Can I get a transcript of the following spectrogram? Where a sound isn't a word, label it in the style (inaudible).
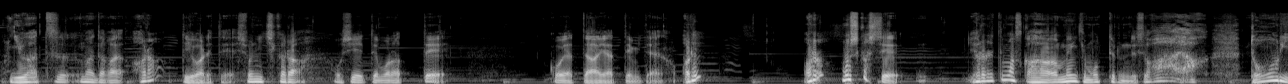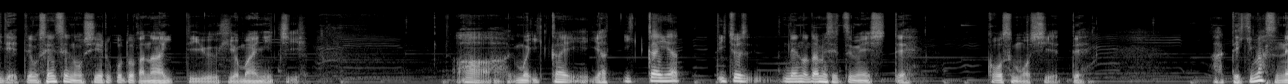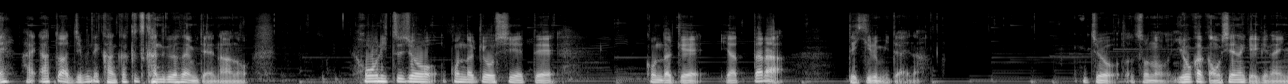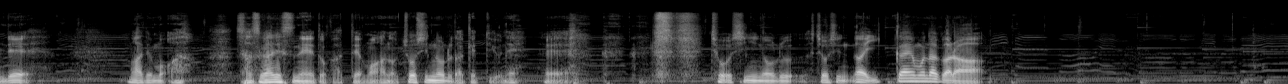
油圧、まあだから、あら？って言われて、初日から教えてもらって、こうやってああやってみたいな。あれ？あら？もしかして、やられてますか？免許持ってるんですよ。ああ、や、通りで。でも先生の教えることがないっていう日を毎日。ああ、もう一回や、一回や、一応念のため説明して、コースも教えて、あ、できますね。はい。あとは自分で感覚掴んでくださいみたいな、あの、法律上、こんだけ教えて、こんだけやったら、できるみたいな。一応、その、8日間教えなきゃいけないんで、まあでも、あ、さすがですね、とかって、もうあの、調子に乗るだけっていうね、えー、(laughs) 調子に乗る、調子に、だ一回もだから、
